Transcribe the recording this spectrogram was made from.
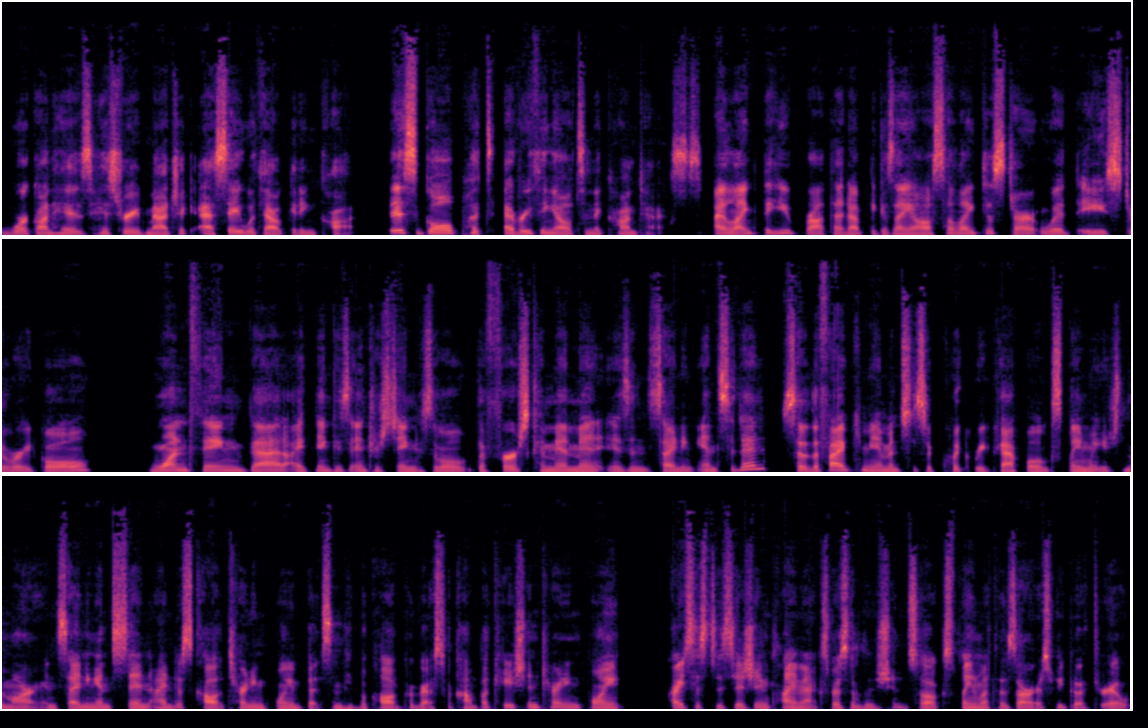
work on his history of magic essay without getting caught. This goal puts everything else into context. I like that you brought that up because I also like to start with a story goal. One thing that I think is interesting, because well, the first commandment is inciting incident. So the five commandments is a quick recap. We'll explain what each of them are. Inciting incident, I just call it turning point, but some people call it progressive complication turning point, crisis decision, climax resolution. So I'll explain what those are as we go through.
